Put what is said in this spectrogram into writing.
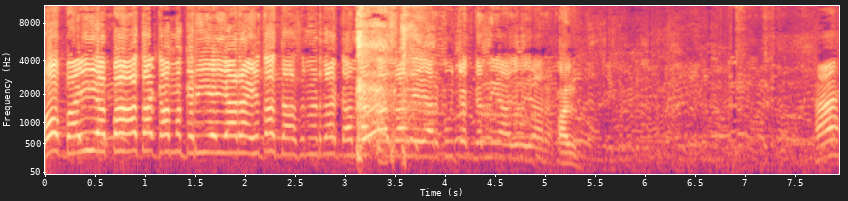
ਓ ਬਾਈ ਆਪਾਂ ਆ ਤਾਂ ਕੰਮ ਕਰੀਏ ਯਾਰ ਇਹ ਤਾਂ 10 ਮਿੰਟ ਦਾ ਕੰਮ ਆ, ਕਰ ਲਾਂਗੇ ਯਾਰ ਕੋਈ ਚੱਕਰ ਨਹੀਂ ਆਜੋ ਯਾਰ। ਹੈ?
